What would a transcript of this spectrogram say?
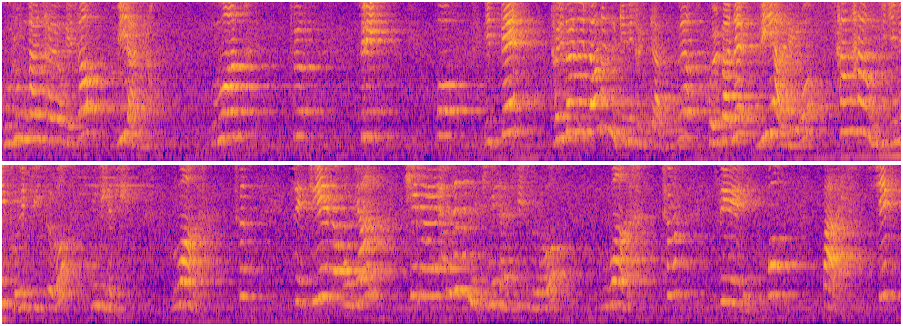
무릎만 사용해서 위아래로. 원, 투, 쓰리, 포. 이때 덜덜덜 떠는 느낌이 절대 아니고요. 골반을 위아래로 상하 움직임이 보일 수 있도록 움직여주세요. 원, 투, 쓰리. 뒤에서 보면 힙을 흔드는 느낌이 날수 5, 6,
